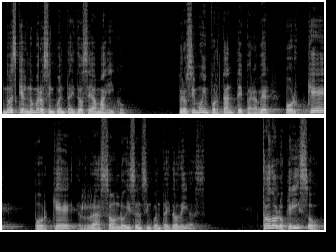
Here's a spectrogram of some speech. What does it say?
No es que el número 52 sea mágico, pero sí muy importante para ver por qué, por qué razón lo hizo en 52 días. Todo lo que hizo.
